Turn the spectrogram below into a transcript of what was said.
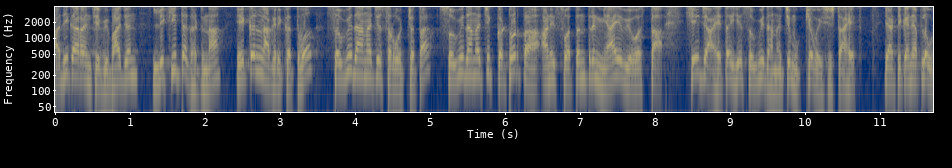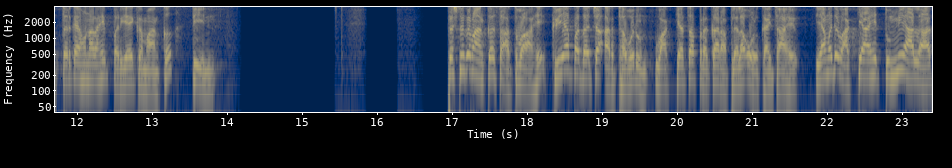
अधिकारांचे विभाजन लिखित घटना एकल नागरिकत्व संविधानाची सर्वोच्चता संविधानाची कठोरता आणि स्वतंत्र न्याय व्यवस्था हे जे आहेत हे संविधानाचे मुख्य वैशिष्ट्य आहेत. या ठिकाणी आपलं उत्तर काय होणार आहे? पर्याय क्रमांक तीन. प्रश्न क्रमांक सातवा आहे. क्रियापदाच्या अर्थावरून वाक्याचा प्रकार आपल्याला ओळखायचा आहे. यामध्ये वाक्य आहे तुम्ही आलात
